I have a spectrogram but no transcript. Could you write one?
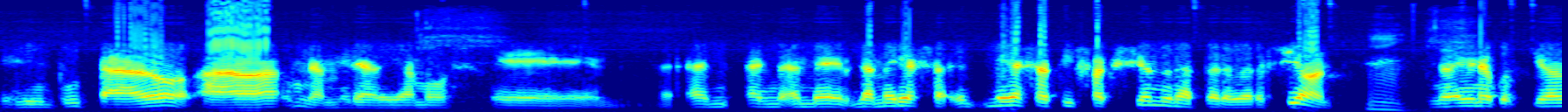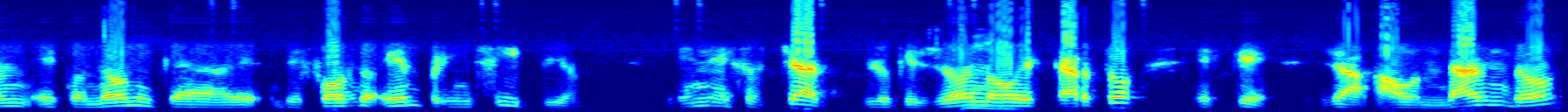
imputado a una mera, digamos, eh, la mera, mera, satisfacción de una perversión. Mm. No hay una cuestión económica de fondo en principio en esos chats. Lo que yo no descarto es que ya ahondando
